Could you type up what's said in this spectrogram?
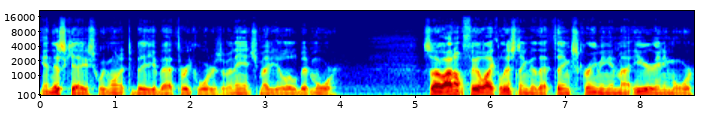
In this case, we want it to be about three quarters of an inch, maybe a little bit more. So I don't feel like listening to that thing screaming in my ear anymore.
